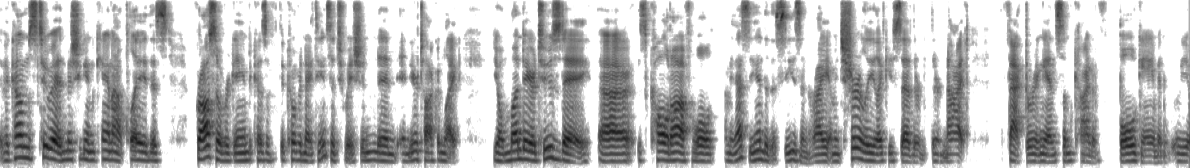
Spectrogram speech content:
if it comes to it, Michigan cannot play this crossover game because of the COVID nineteen situation, and and you're talking like, you know, Monday or Tuesday uh, is called off. Well, I mean, that's the end of the season, right? I mean, surely, like you said, they're they're not factoring in some kind of bowl game, and we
